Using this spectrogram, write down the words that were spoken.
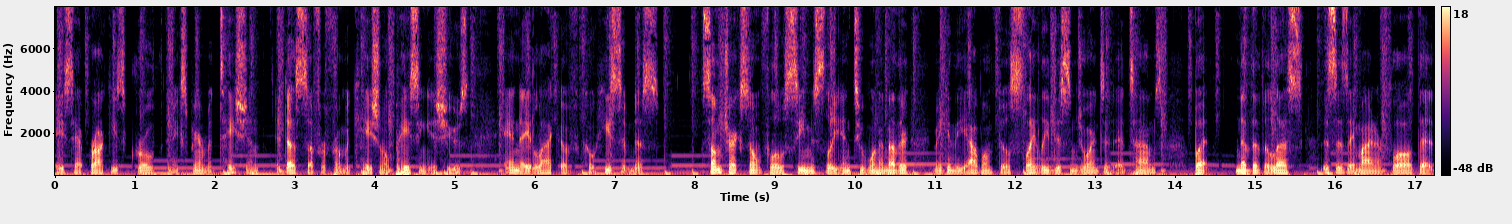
ASAP Rocky's growth and experimentation, it does suffer from occasional pacing issues and a lack of cohesiveness. Some tracks don't flow seamlessly into one another, making the album feel slightly disjointed at times, but nevertheless, this is a minor flaw that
